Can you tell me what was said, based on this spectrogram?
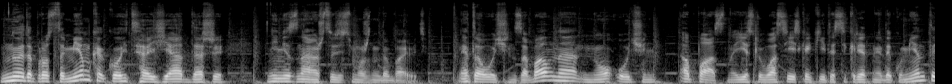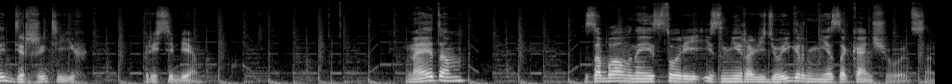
Ну это просто мем какой-то, а я даже не, не знаю, что здесь можно добавить. Это очень забавно, но очень опасно. Если у вас есть какие-то секретные документы, держите их при себе. На этом забавные истории из мира видеоигр не заканчиваются.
